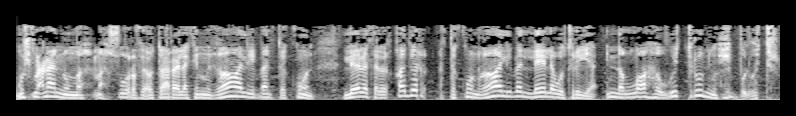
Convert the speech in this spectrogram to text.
مش معناه إنه محصورة في أوتارها لكن غالبا تكون ليلة القدر تكون غالبا ليلة وترية. إن الله وتر يحب الوتر.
